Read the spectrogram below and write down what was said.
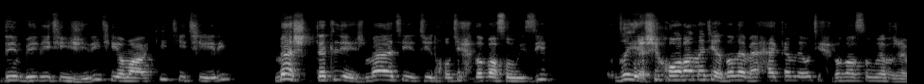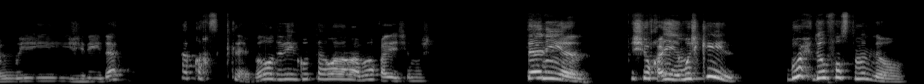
ديمبيلي تيجري تيماركي تيتيري ما شدات ليش ما تي- تيدخل تيحضر راسو ويزيد. ضيع شي كره ما تيهضر مع حكم لا تيحضر راسو ويرجع ويجري داك هكا خصك تلعب. رودريغو حتى هو راه ما وقع ليه شي مشكل. ثانيا فاش يوقع ليه المشكل؟ بوحدو في وسط منهم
